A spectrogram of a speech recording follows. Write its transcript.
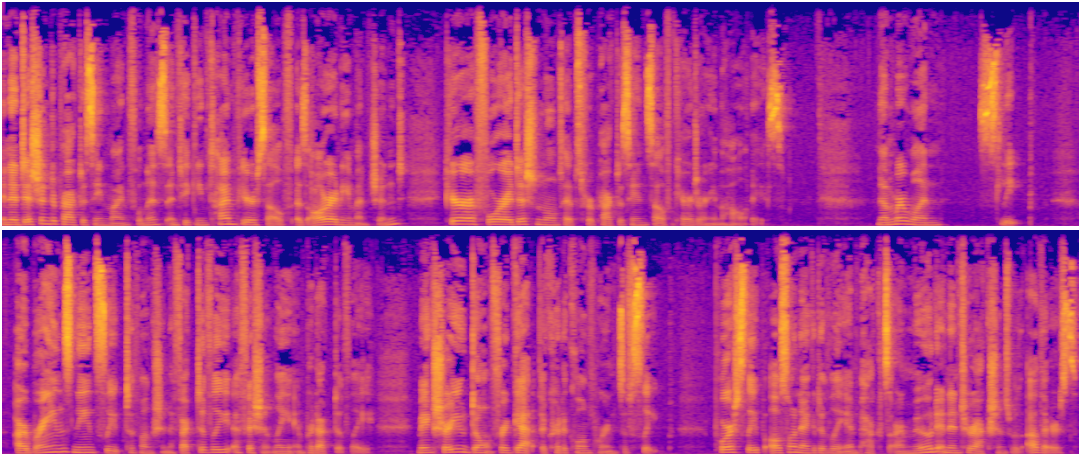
In addition to practicing mindfulness and taking time for yourself, as already mentioned, here are four additional tips for practicing self care during the holidays. Number one, sleep. Our brains need sleep to function effectively, efficiently, and productively. Make sure you don't forget the critical importance of sleep. Poor sleep also negatively impacts our mood and interactions with others.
